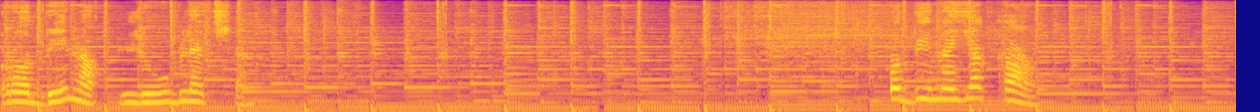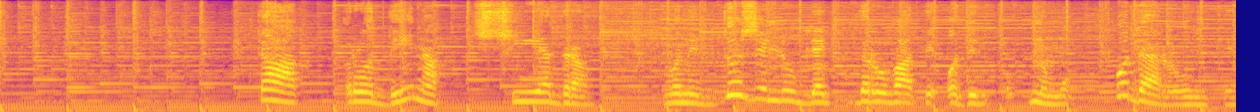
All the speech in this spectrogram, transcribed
родина любляча. Родина яка? Так, родина щедра. Вони дуже люблять дарувати один одному подарунки.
